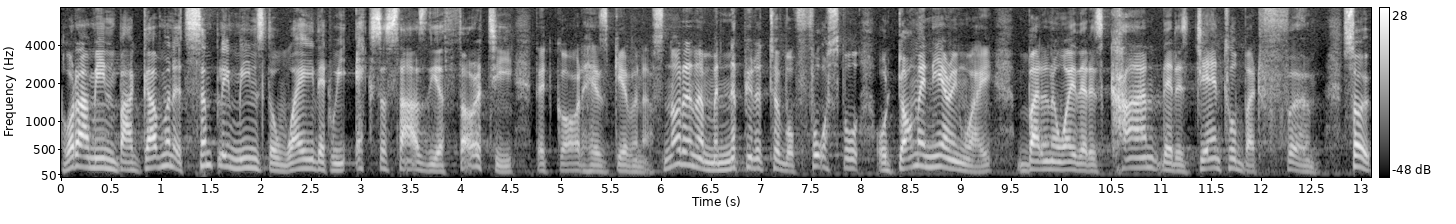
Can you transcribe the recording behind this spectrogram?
what I mean by government, it simply means the way that we exercise the authority that God has given us. Not in a manipulative or forceful or domineering way, but in a way that is kind, that is gentle, but firm. So,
